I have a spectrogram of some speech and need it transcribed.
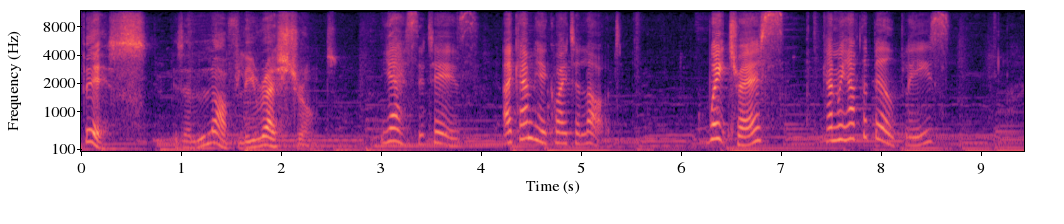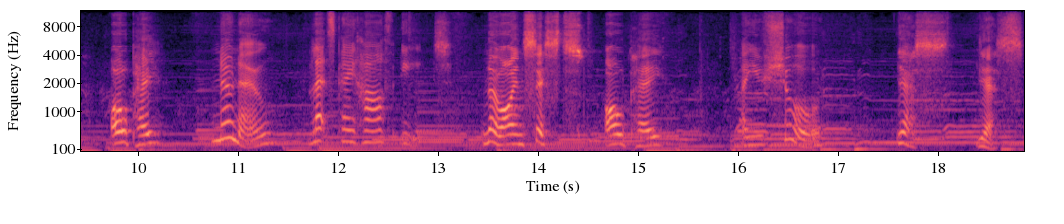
This is a lovely restaurant. Yes, it is. I come here quite a lot. Waitress, can we have the bill, please? I'll pay. No, no. Let's pay half each. No, I insist. I'll pay. Are you sure? Yes, yes,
